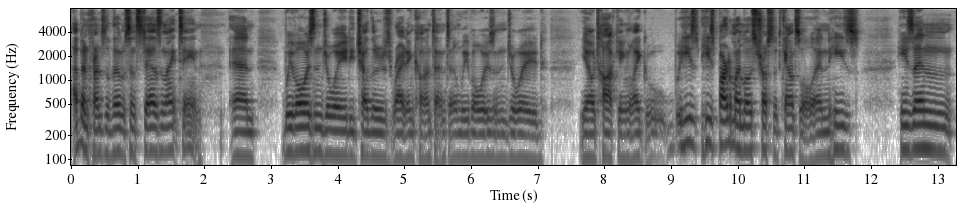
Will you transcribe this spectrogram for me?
I've been friends with him since 2019. And we've always enjoyed each other's writing content and we've always enjoyed you know, talking like he's he's part of my most trusted counsel, and he's he's in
